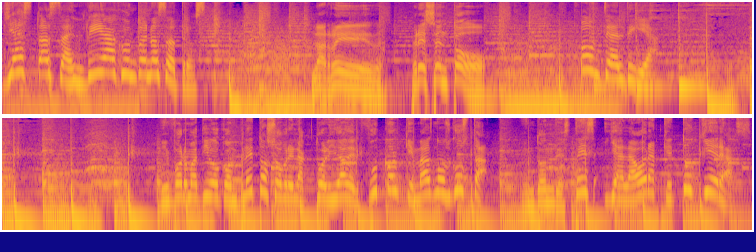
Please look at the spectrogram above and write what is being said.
ya estás al día junto a nosotros. La red presentó Ponte al día. Informativo completo sobre la actualidad del fútbol que más nos gusta, en donde estés y a la hora que tú quieras.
